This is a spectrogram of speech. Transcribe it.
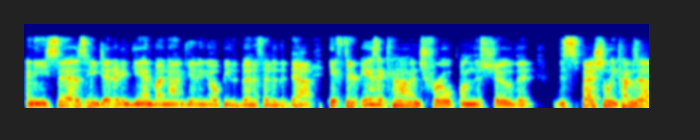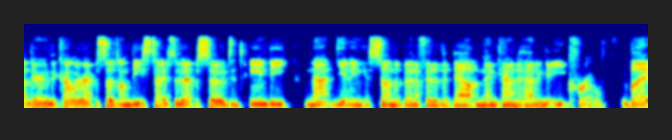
and he says he did it again by not giving Opie the benefit of the doubt. If there is a common trope on the show that especially comes out during the color episodes, on these types of episodes, it's Andy not giving his son the benefit of the doubt and then kind of having to eat crow. But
